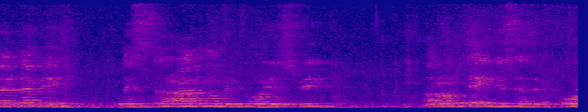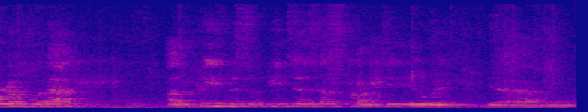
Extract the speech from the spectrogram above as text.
let, let me, Mr. Animal, before you speak, I don't take this as a forum for that. And please, Mr. Pieters, just continue with the, um,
